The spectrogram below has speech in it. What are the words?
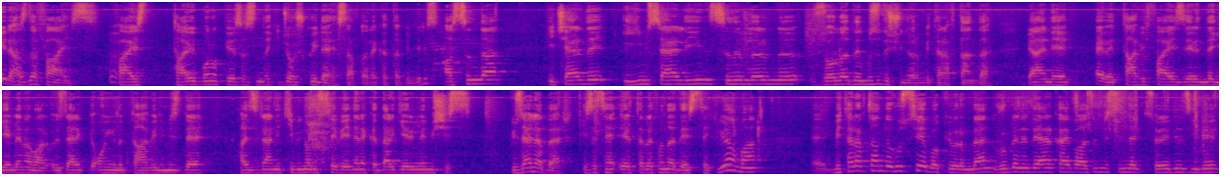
Biraz da faiz. Faiz tahvil bono piyasasındaki coşkuyu da hesaplara katabiliriz. Aslında içeride iyimserliğin sınırlarını zorladığımızı düşünüyorum bir taraftan da. Yani evet tahvil faizlerinde gerileme var. Özellikle 10 yıllık tahvilimizde Haziran 2013 seviyelerine kadar gerilemişiz. Güzel haber. Hisse senetleri tarafını da destekliyor ama e, bir taraftan da Rusya'ya bakıyorum ben. Rublede değer kaybı az önce sizin de söylediğiniz gibi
